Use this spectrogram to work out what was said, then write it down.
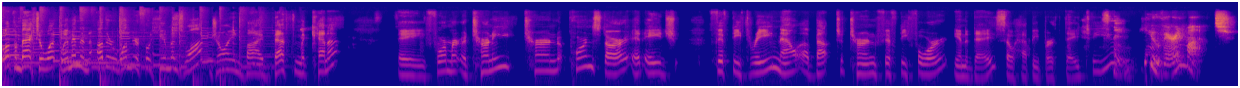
Welcome back to What Women and Other Wonderful Humans Want, joined by Beth McKenna, a former attorney turned porn star at age 53, now about to turn 54 in a day. So happy birthday to you. Thank you very much.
